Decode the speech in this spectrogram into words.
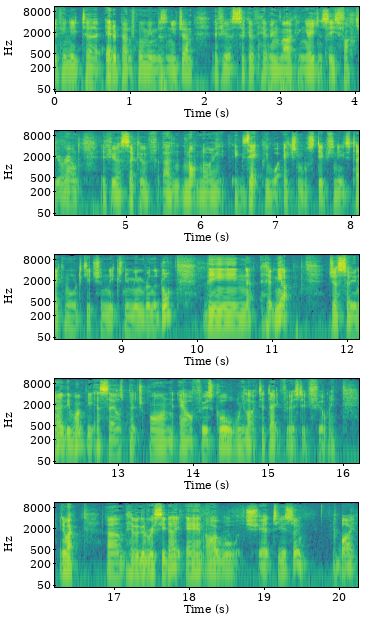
if you need to add a bunch more members in your gym, if you're sick of having marketing agencies fuck you around, if you're sick of uh, not knowing exactly what actionable steps you need to take in order to get your next new member in the door, then hit me up. Just so you know, there won't be a sales pitch on our first call. We like to date first, if you feel me. Anyway, um, have a good rest of your day, and I will chat to you soon. Bye.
